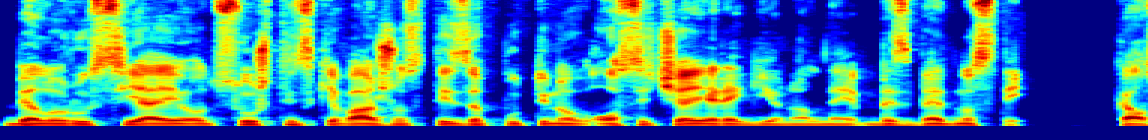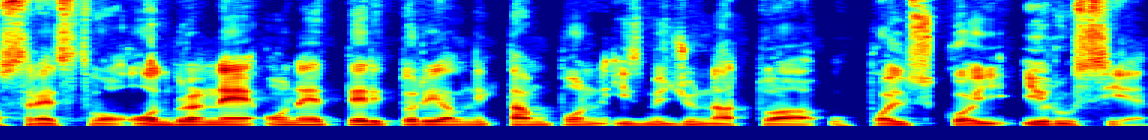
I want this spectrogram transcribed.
Belorusija je od suštinske važnosti za Putinov osjećaj regionalne bezbednosti. Kao sredstvo odbrane, ona je teritorijalni tampon između NATO-a u Poljskoj i Rusije.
